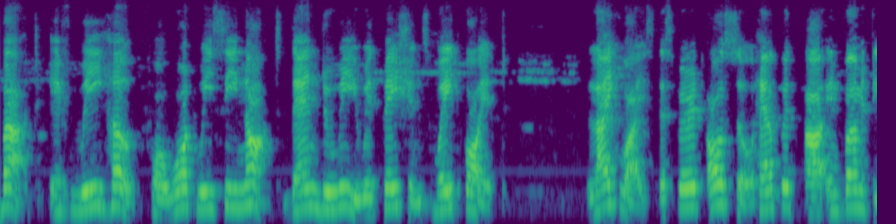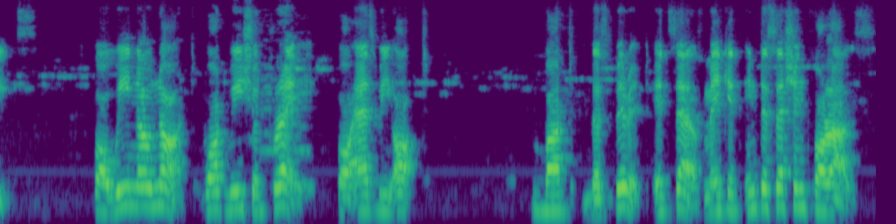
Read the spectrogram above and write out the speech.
But if we hope for what we see not, then do we with patience wait for it. Likewise, the Spirit also helpeth our infirmities. For we know not what we should pray for as we ought. But the Spirit itself maketh intercession for us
